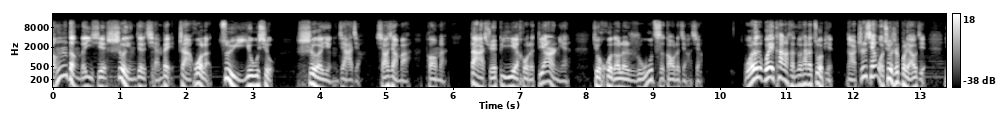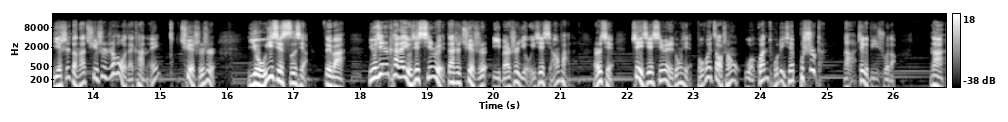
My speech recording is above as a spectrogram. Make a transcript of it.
等等的一些摄影界的前辈，斩获了最优秀摄影家奖。想想吧，朋友们，大学毕业后的第二年就获得了如此高的奖项。我我也看了很多他的作品啊，之前我确实不了解，也是等他去世之后我才看的。哎，确实是有一些思想，对吧？有些人看来有些新锐，但是确实里边是有一些想法的，而且这些新锐的东西不会造成我观图的一些不适感啊，这个必须说到。那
